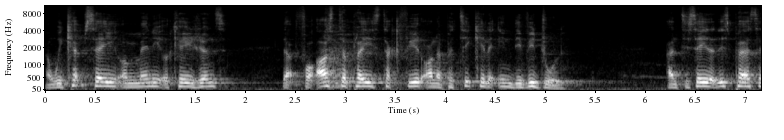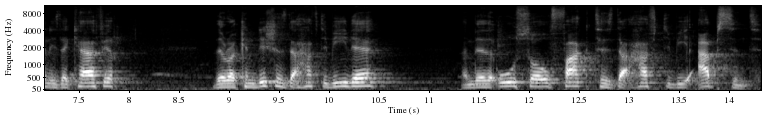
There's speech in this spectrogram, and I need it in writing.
And we kept saying on many occasions that for us to place takfir on a particular individual and to say that this person is a kafir, there are conditions that have to be there and there are also factors that have to be absent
